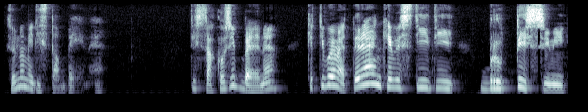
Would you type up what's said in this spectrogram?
Secondo me ti sta bene. Ti sta così bene che ti puoi mettere anche vestiti bruttissimi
